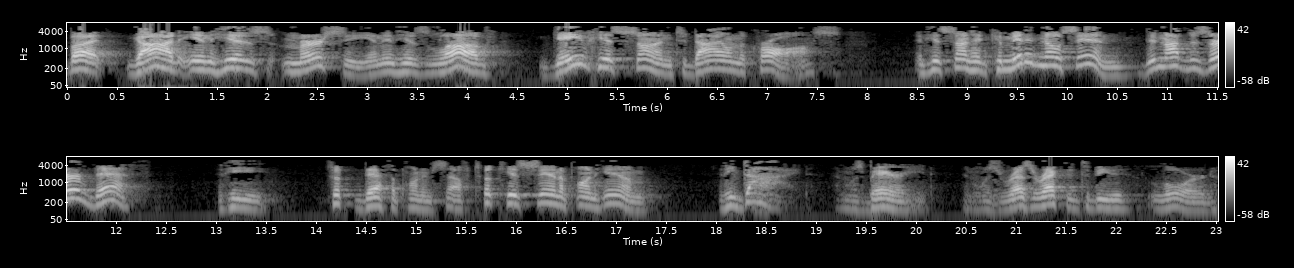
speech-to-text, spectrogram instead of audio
But God, in His mercy and in His love, gave His Son to die on the cross. And His Son had committed no sin, did not deserve death. And He took death upon Himself, took His sin upon Him, and He died and was buried and was resurrected to be Lord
